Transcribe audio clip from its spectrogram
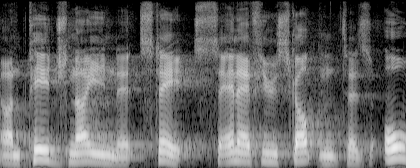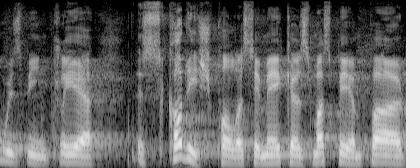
on page 9 it states, NFU Scotland has always been clear that Scottish policymakers must be empowered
